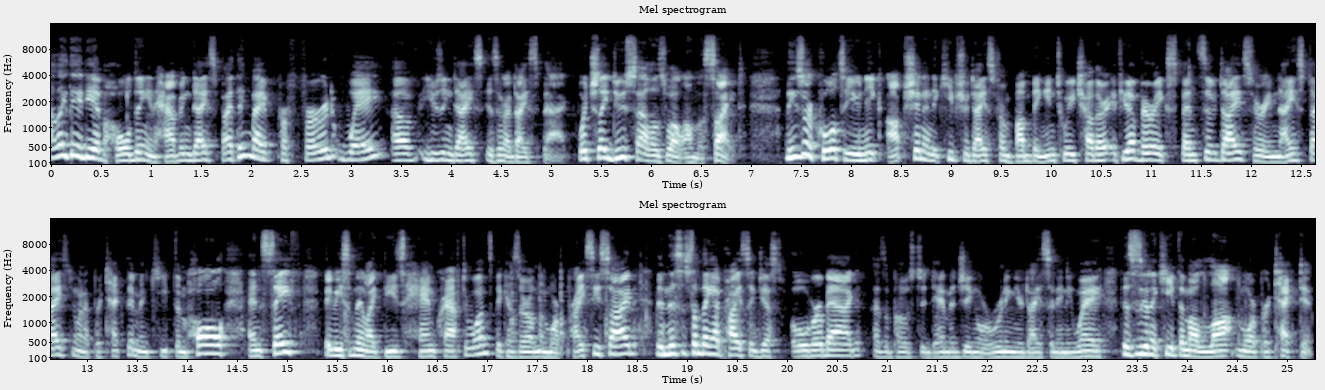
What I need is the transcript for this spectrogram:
I like the idea of holding and having dice, but I think my preferred way of using dice is in a dice bag, which they do sell as well on the site. These are cool, it's a unique option and it keeps your dice from bumping into each other. If you have very expensive dice, very nice dice, you wanna protect them and keep them whole and safe, maybe something like these handcrafted ones because they're on the more pricey side, then this is something I'd probably suggest over bag as opposed to damaging or ruining your dice in any way. This is gonna keep them a lot more protected.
